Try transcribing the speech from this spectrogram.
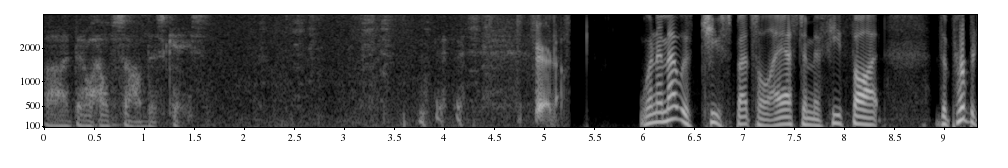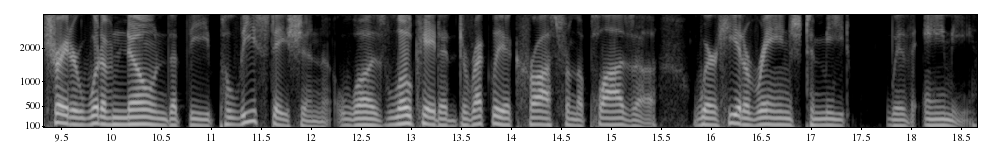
uh, that'll help solve this case. Fair enough. When I met with Chief Spaetzel, I asked him if he thought the perpetrator would have known that the police station was located directly across from the plaza where he had arranged to meet with Amy.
